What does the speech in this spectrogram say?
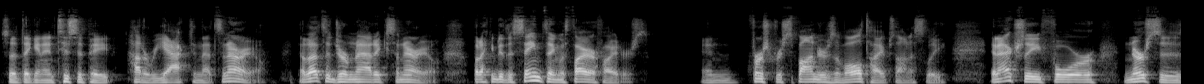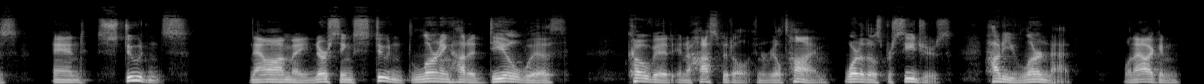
so that they can anticipate how to react in that scenario. Now that's a dramatic scenario, but I can do the same thing with firefighters and first responders of all types, honestly. And actually for nurses and students. Now I'm a nursing student learning how to deal with COVID in a hospital in real time. What are those procedures? How do you learn that? Well, now I can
